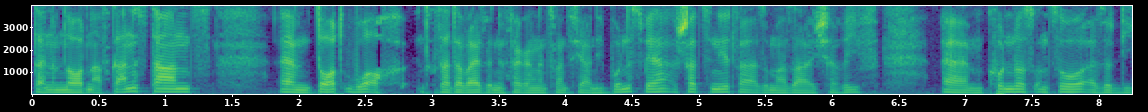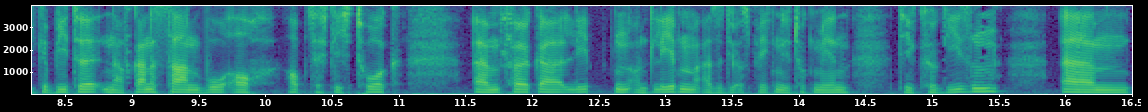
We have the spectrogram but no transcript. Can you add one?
Dann im Norden Afghanistans, ähm, dort, wo auch interessanterweise in den vergangenen 20 Jahren die Bundeswehr stationiert war, also Masai Sharif, ähm, Kunduz und so, also die Gebiete in Afghanistan, wo auch hauptsächlich Turk-Völker ähm, lebten und leben, also die Usbeken, die Turkmenen, die Kirgisen. Ähm,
